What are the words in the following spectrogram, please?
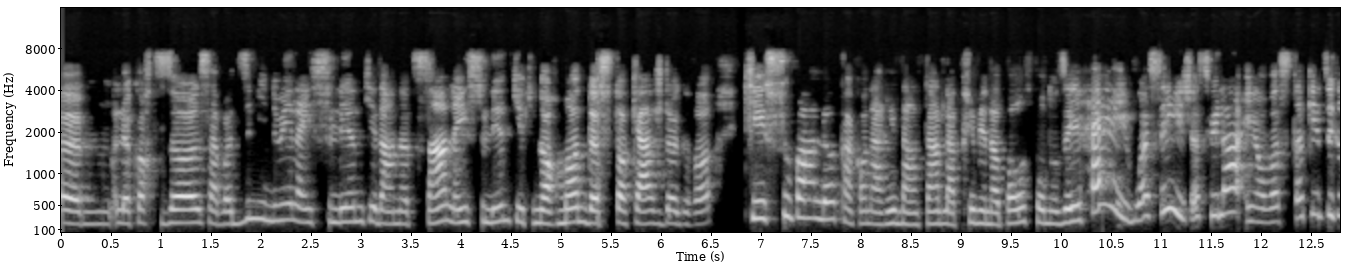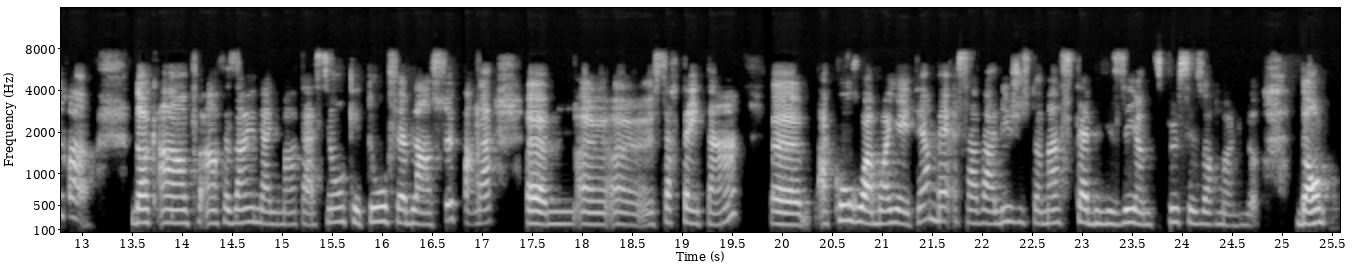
euh, le cortisol, ça va diminuer l'insuline qui est dans notre sang. L'insuline qui est une hormone de stockage de gras qui est souvent là quand on arrive dans le temps de la préménopause pour nous dire Hey, voici, je suis là et on va stocker Donc, en, faisant une alimentation keto faible en sucre pendant euh, un, certain temps, euh, à court ou à moyen terme, ben, ça va aller justement stabiliser un petit peu ces hormones-là. Donc,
